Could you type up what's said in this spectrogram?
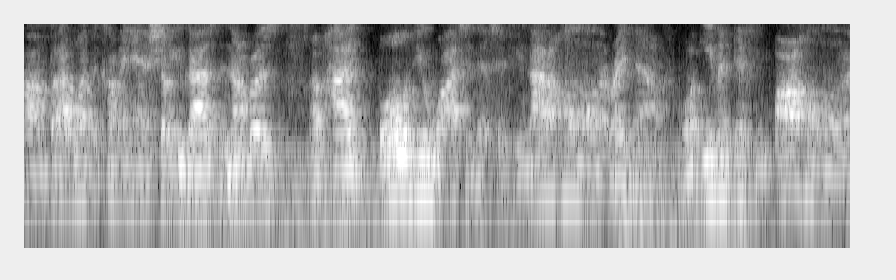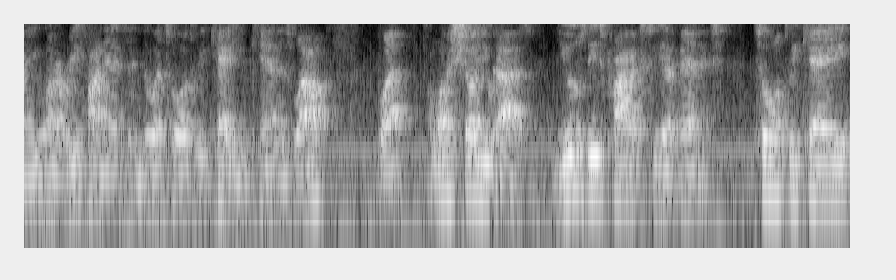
Um, but I wanted to come in here and show you guys the numbers of how all of you watching this, if you're not a homeowner right now, or even if you are a homeowner and you want to refinance and do a 203K, you can as well. But I want to show you guys. Use these products to your advantage. 203K,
